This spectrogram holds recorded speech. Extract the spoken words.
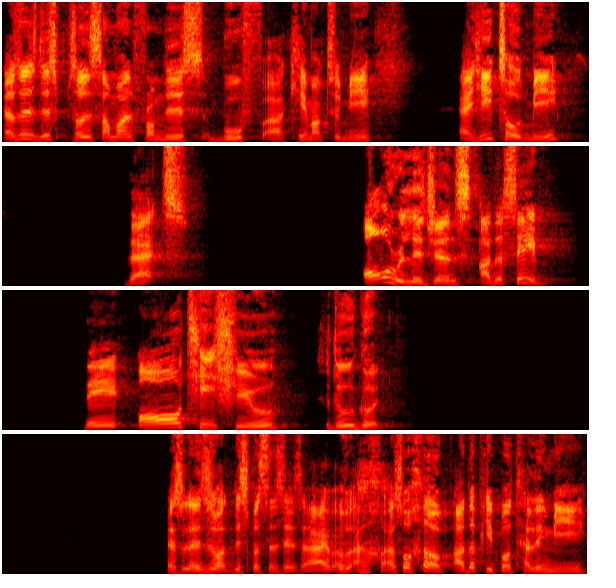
And this, this, so someone from this booth uh, came up to me, and he told me that all religions are the same. They all teach you to do good. That's, that's what this person says. I, I also heard of other people telling me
